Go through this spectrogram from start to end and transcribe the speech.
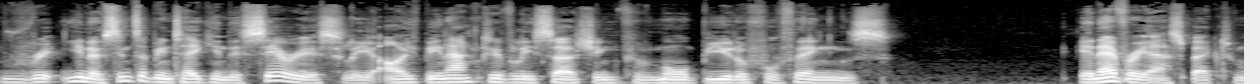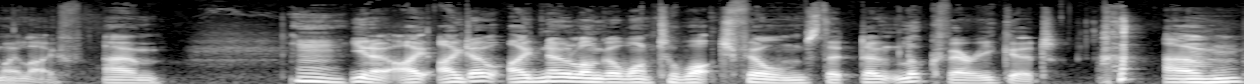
re- you know since I've been taking this seriously, I've been actively searching for more beautiful things in every aspect of my life. Um, You know, I, I don't I no longer want to watch films that don't look very good, um,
